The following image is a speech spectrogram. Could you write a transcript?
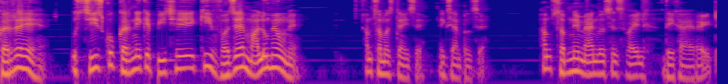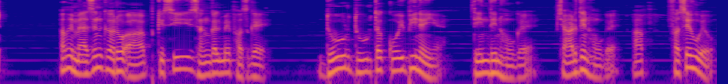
कर रहे हैं, उस चीज़ को करने के पीछे की वजह मालूम है उन्हें। हम समझते हैं इसे एग्ज़ाम्पल से। हम सबने मैन वर्सेस वाइल्ड देखा है राइट अब इमेजिन करो आप किसी जंगल में फंस गए। दूर दूर तक कोई भी नहीं है। तीन दिन हो गए, चार दिन हो गए, आप फंसे हुए हो।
